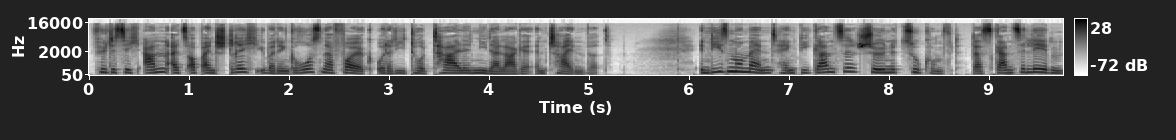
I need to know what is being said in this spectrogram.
fühlt es sich an, als ob ein Strich über den großen Erfolg oder die totale Niederlage entscheiden wird. In diesem Moment hängt die ganze schöne Zukunft, das ganze Leben,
